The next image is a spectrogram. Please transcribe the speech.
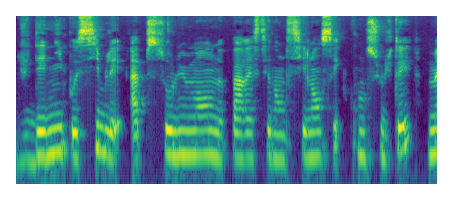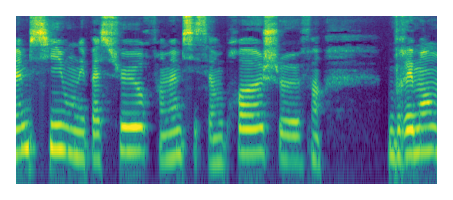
du déni possible et absolument ne pas rester dans le silence et consulter, même si on n'est pas sûr, enfin même si c'est un proche, enfin vraiment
